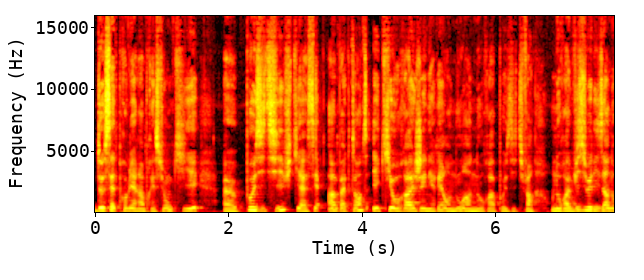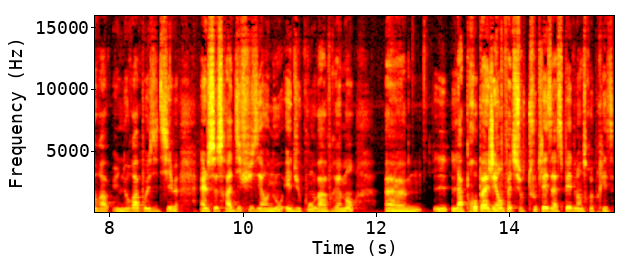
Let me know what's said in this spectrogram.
de cette première impression qui est euh, positive, qui est assez impactante et qui aura généré en nous un aura positif. Enfin, on aura visualisé un aura, une aura positive, elle se sera diffusée en nous et du coup on va vraiment euh, la propager en fait sur tous les aspects de l'entreprise.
